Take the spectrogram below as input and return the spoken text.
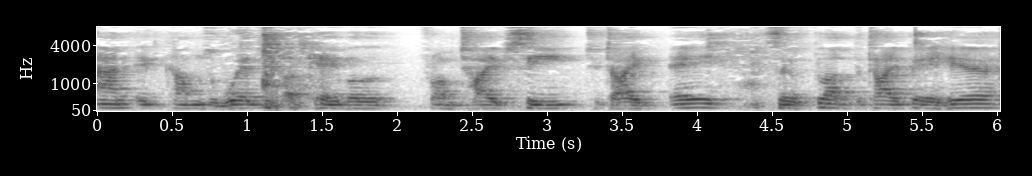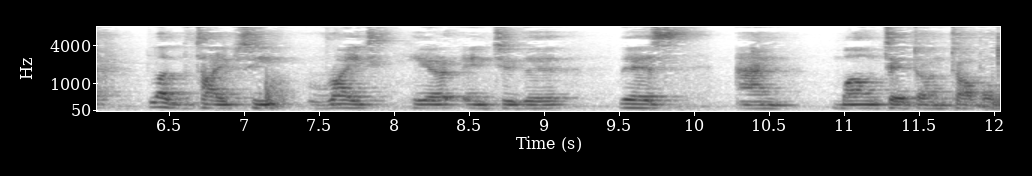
And it comes with a cable from type C to type A. So plug the type A here, plug the type C right here into the this and mount it on top of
